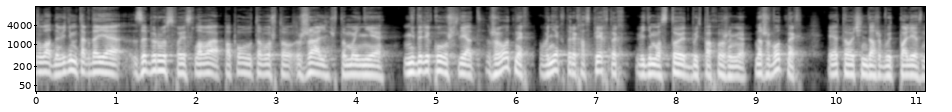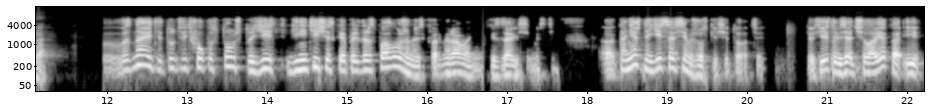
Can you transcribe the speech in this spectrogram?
Ну ладно, видимо, тогда я заберу свои слова по поводу того, что жаль, что мы не недалеко ушли от животных. В некоторых аспектах, видимо, стоит быть похожими на животных, и это очень даже будет полезно. Вы знаете, тут ведь фокус в том, что есть генетическая предрасположенность к формированию из зависимости. Э, конечно, есть совсем жесткие ситуации. То есть, если взять человека и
